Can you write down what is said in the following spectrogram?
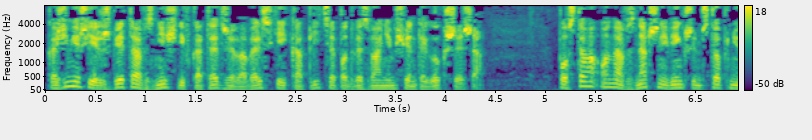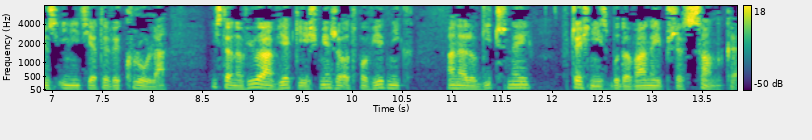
Kazimierz i Elżbieta wznieśli w katedrze wawelskiej kaplicę pod wezwaniem Świętego Krzyża. Powstała ona w znacznie większym stopniu z inicjatywy króla i stanowiła w jakiejś mierze odpowiednik analogicznej, wcześniej zbudowanej przez Sonkę.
